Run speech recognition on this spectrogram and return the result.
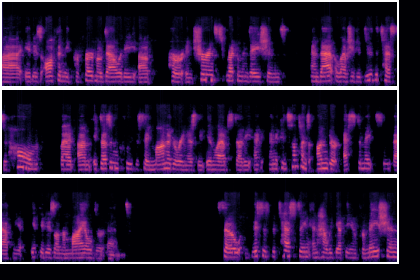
Uh, it is often the preferred modality uh, per insurance recommendations, and that allows you to do the test at home but um, it doesn't include the same monitoring as the in-lab study, and, and it can sometimes underestimate sleep apnea if it is on the milder end. So this is the testing and how we get the information.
